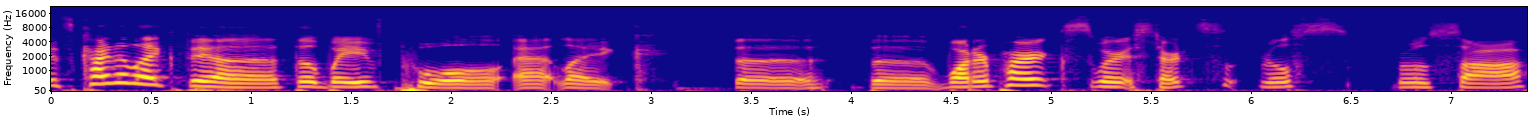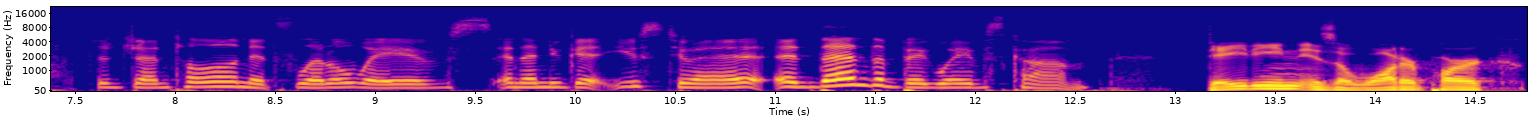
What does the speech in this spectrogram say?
It's kind of like the uh, the wave pool at like the the water parks where it starts real real soft and gentle and it's little waves and then you get used to it and then the big waves come. Dating is a water park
